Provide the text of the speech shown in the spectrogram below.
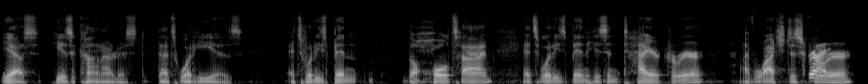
yes, he is a con artist. That's what he is. It's what he's been the whole time. It's what he's been his entire career. I've watched his Right. career.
